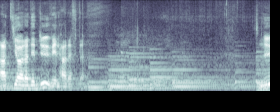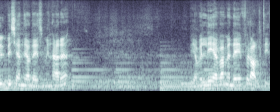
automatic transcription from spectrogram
att göra det du vill här efter. Så nu bekänner jag dig som min Herre. Jag vill leva med dig för alltid.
